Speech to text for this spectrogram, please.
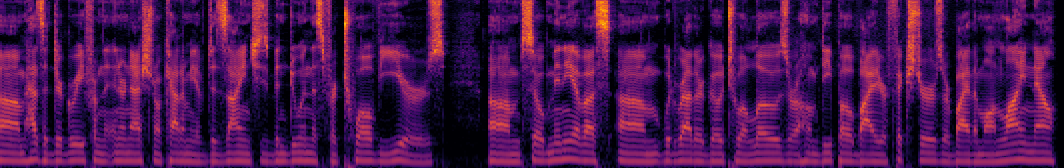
um, has a degree from the International Academy of Design. She's been doing this for 12 years. Um, so many of us um, would rather go to a Lowe's or a Home Depot, buy your fixtures or buy them online now.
